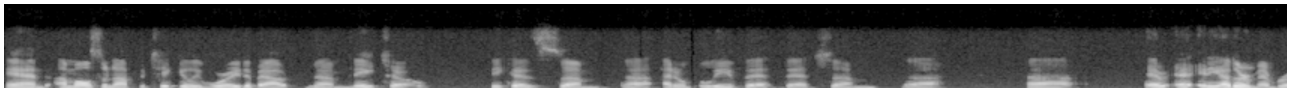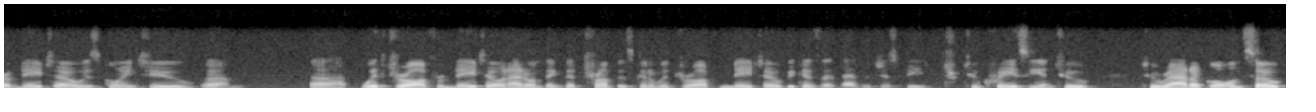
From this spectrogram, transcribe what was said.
And I'm also not particularly worried about um, NATO because um, uh, I don't believe that that um, uh, uh, any other member of NATO is going to um, uh, withdraw from NATO, and I don't think that Trump is going to withdraw from NATO because that, that would just be too crazy and too too radical. And so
